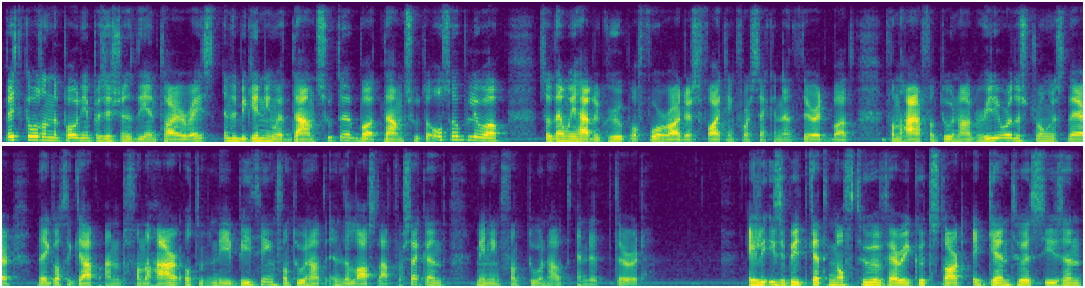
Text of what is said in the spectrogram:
basically was on the podium positions the entire race. In the beginning with Daan Soete, but Daan Soete also blew up. So then we had a group of four riders fighting for second and third, but Van der Haar and Vanthourenhout really were the strongest there. They got the gap, and Van der Haar ultimately beating Vanthourenhout in the last lap for second, meaning Van Toornhout ended third. Eli Iserbyt getting off to a very good start again to his season.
